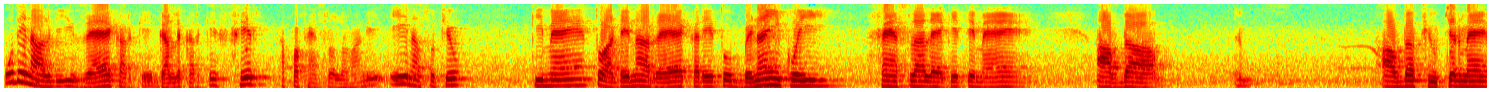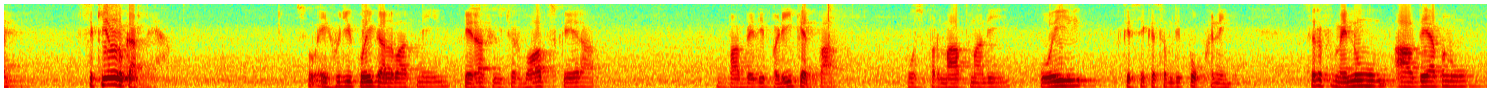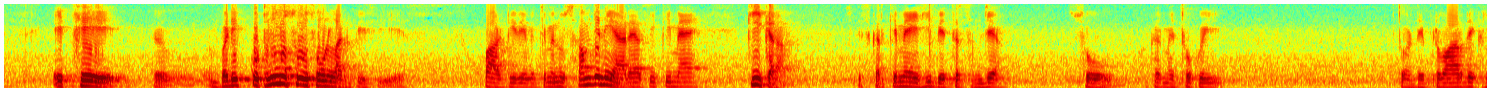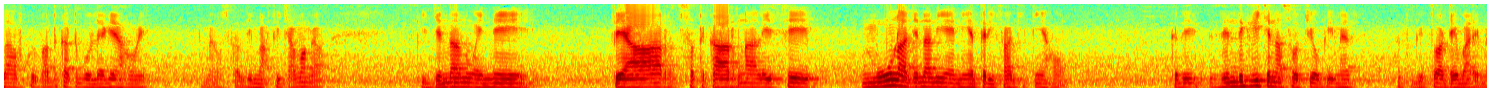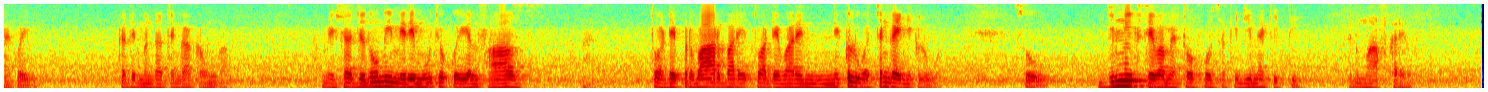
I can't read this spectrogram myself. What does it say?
ਉਹਦੇ ਨਾਲ ਵੀ ਰਹਿ ਕਰਕੇ, ਗੱਲ ਕਰਕੇ ਫਿਰ ਆਪਾਂ ਫੈਸਲਾ ਲਵਾਂਗੇ। ਇਹ ਨਾ ਸੋਚਿਓ ਕਿ ਮੈਂ ਤੁਹਾਡੇ ਨਾਲ ਰਹਿ ਕਰੇ ਤੋਂ ਬਿਨਾਂ ਹੀ ਕੋਈ ਫੈਸਲਾ ਲੈ ਕੇ ਤੇ ਮੈਂ ਆਪਦਾ ਆਪਦਾ ਫਿਊਚਰ ਮੈਂ ਸਿਕਿਉਰ ਕਰ ਲਿਆ। ਸੋ ਇਹੋ ਜੀ ਕੋਈ ਗੱਲਬਾਤ ਨਹੀਂ। ਮੇਰਾ ਫਿਊਚਰ ਬਹੁਤ ਸਿਕਿਉਰ ਆ। ਬਾਬੇ ਦੀ ਬੜੀ ਕਿਰਪਾ। ਉਸ ਪਰਮਾਤਮਾ ਦੀ ਕੋਈ ਕਿਸੇ ਕਿਸਮ ਦੀ ਭੁੱਖ ਨਹੀਂ। ਸਿਰਫ ਮੈਨੂੰ ਆਪਦੇ ਆਪ ਨੂੰ ਇੱਥੇ ਬੜੀ ਕੁਟਨ ਮਹਿਸੂਸ ਹੋਣ ਲੱਗ ਪਈ ਸੀ ਇਸ ਪਾਰਟੀ ਦੇ ਵਿੱਚ। ਮੈਨੂੰ ਸਮਝ ਨਹੀਂ ਆ ਰਿਹਾ ਸੀ ਕਿ ਮੈਂ ਕੀ ਕਰਾਂ। ਇਸ ਕਰਕੇ ਮੈਂ ਇਹੀ ਬਿਹਤਰ ਸਮਝਿਆ। ਸੋ, ਅਗਰ ਮੈਥੋਂ ਕੋਈ ਤੁਹਾਡੇ ਪਰਿਵਾਰ ਦੇ ਖਿਲਾਫ ਕੋਈ ਵੱਧ ਘੱਟ ਬੋਲਿਆ ਗਿਆ ਹੋਵੇ, ਤਾਂ ਮੈਂ ਉਸ ਗੱਲ ਦੀ ਮਾਫੀ ਚਾਹਾਂਗਾ ਕਿ ਜਿਨ੍ਹਾਂ ਨੂੰ ਇੰਨੇ ਪਿਆਰ, ਸਤਿਕਾਰ ਨਾਲ ਇਸੇ ਮੂੰਹ ਨਾਲ ਜਿਨ੍ਹਾਂ ਦੀਆਂ ਇੰਨੀਆਂ ਤਾਰੀਫਾਂ ਕੀਤੀਆਂ ਹੋ ਕਦੇ ਜ਼ਿੰਦਗੀ 'ਚ ਨਾ ਸੋਚਿਓ ਕਿ ਮੈਂ ਤੁਹਾਡੇ ਬਾਰੇ ਮੈਂ ਕੋਈ ਕਦੇ ਮੰਦਾ ਚੰਗਾ ਕਹੂੰਗਾ। ਹਮੇਸ਼ਾ ਜਦੋਂ ਵੀ ਮੇਰੇ ਮੂੰਹ 'ਚੋਂ ਕੋਈ ਅਲਫਾਜ਼ ਤੁਹਾਡੇ ਪਰਿਵਾਰ ਬਾਰੇ, ਤੁਹਾਡੇ ਬਾਰੇ ਨਿਕਲੂਗਾ, ਚੰਗਾ ਹੀ ਨਿਕਲੂਗਾ। ਸੋ ਜਿੰਨੀ ਕੁ ਸੇਵਾ ਮੈਥੋਂ ਹੋ ਸਕੇ ਜੀ ਮੈਂ ਕੀਤੀ, ਮੈਨੂੰ ਮਾਫ ਕਰਿਓ।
